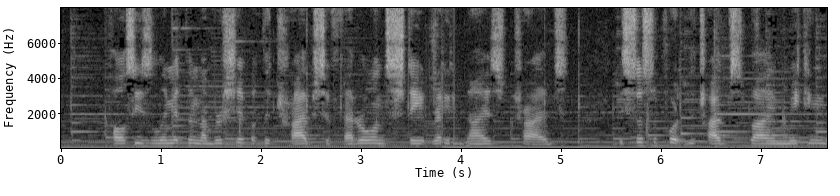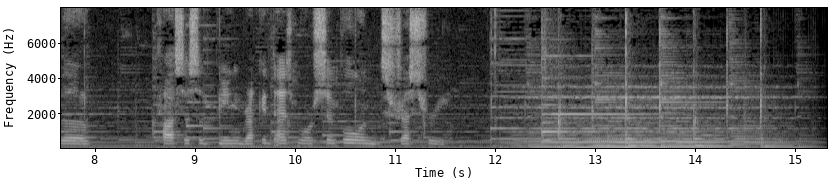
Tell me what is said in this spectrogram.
policies limit the membership of the tribes to federal and state recognized tribes, they still support the tribes by making the process of being recognized more simple and stress free.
